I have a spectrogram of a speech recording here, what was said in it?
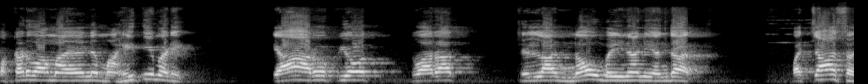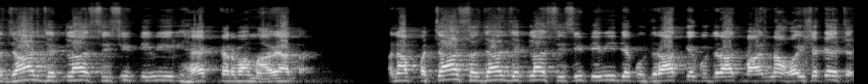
પકડવામાં આવ્યા એને માહિતી મળી કે આ આરોપીઓ દ્વારા છેલ્લા નવ મહિનાની અંદર પચાસ હજાર જેટલા સીસીટીવી હેક કરવામાં આવ્યા હતા. અને આ પચાસ હજાર જેટલા સીસીટીવી જે ગુજરાત કે ગુજરાત બહારના હોઈ શકે છે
